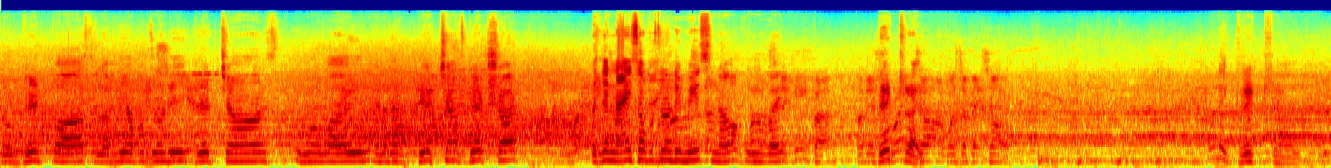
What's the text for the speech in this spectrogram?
So great pass, lovely opportunity, great chance. Immobile, another great chance, great shot. Such a nice opportunity missed now, Immobile. but Great try. radar was a bit off. What a great try.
